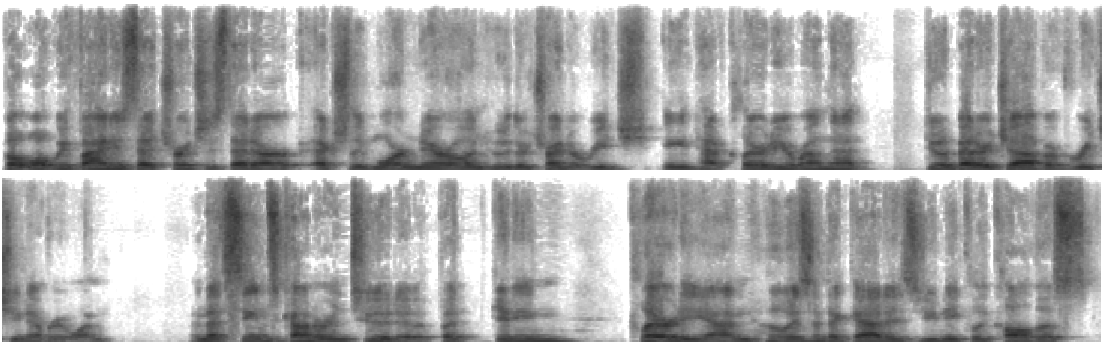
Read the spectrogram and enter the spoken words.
But what we find is that churches that are actually more narrow in who they're trying to reach and have clarity around that do a better job of reaching everyone. And that seems counterintuitive, but getting clarity on who is it that God has uniquely called us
